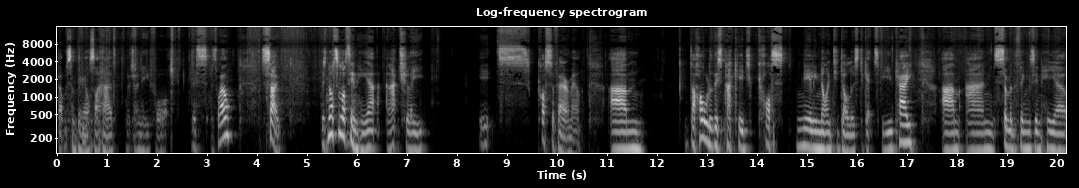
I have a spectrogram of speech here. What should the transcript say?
that was something else I had, which I need for this as well. So, there's not a lot in here, and actually, it costs a fair amount. Um, the whole of this package costs nearly $90 to get to the UK. Um, and some of the things in here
